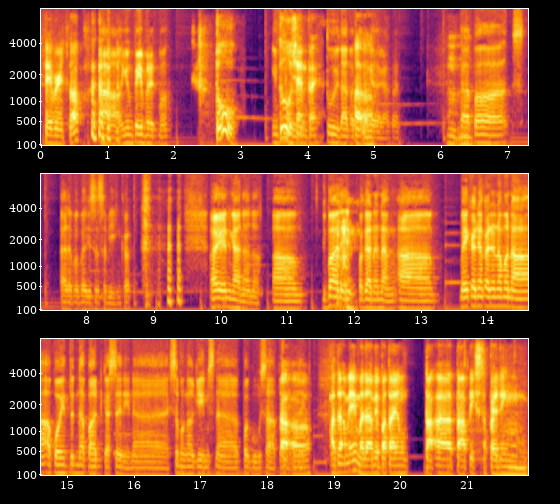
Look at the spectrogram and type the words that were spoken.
favorite ko? ah, yung favorite mo? Two. Yung Two, two. syempre. 2 dapat Oo. talaga dapat. Mm-mm. Tapos, ano pa ba yung sasabihin ko? Ayun nga na, no. Um, di ba, eh, pag ano nang, ah, may kanya-kanya naman na appointed na podcast yan eh, na sa mga games na pag-uusapan. Oo. Madami, madami pa tayong ta- ah, topics na pwedeng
